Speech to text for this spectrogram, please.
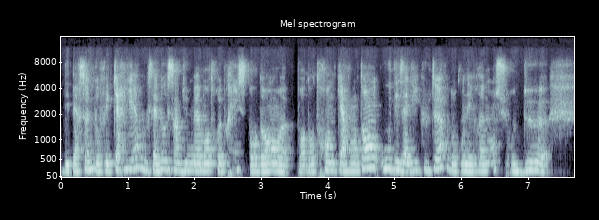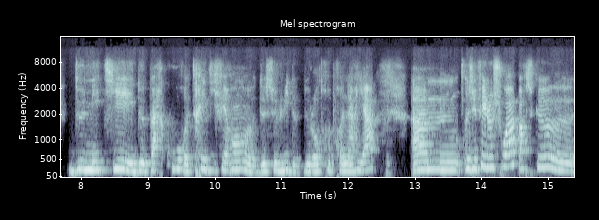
des personnes qui ont fait carrière, vous savez, au sein d'une même entreprise pendant, pendant 30-40 ans ou des agriculteurs. Donc, on est vraiment sur deux, deux métiers et deux parcours très différents de celui de, de l'entrepreneuriat. J'ai fait le choix parce que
